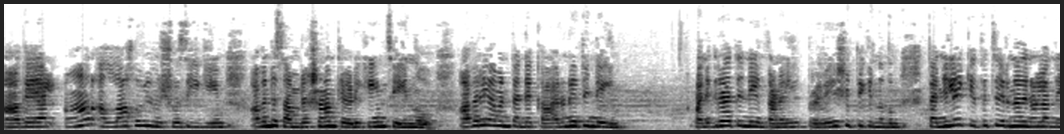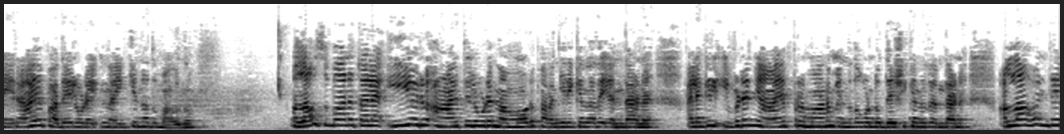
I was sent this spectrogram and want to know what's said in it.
ആകയാൽ ആർ അള്ളാഹുവിൽ വിശ്വസിക്കുകയും അവന്റെ സംരക്ഷണം തേടുകയും ചെയ്യുന്നു. അവരെ അവൻ തന്റെ കാരുണ്യത്തിന്റെയും അനുഗ്രഹത്തിന്റെയും തണലിൽ പ്രവേശിപ്പിക്കുന്നതും തന്നിലേക്ക് എത്തിച്ചേരുന്നതിനുള്ള നേരായ പാതയിലൂടെ നയിക്കുന്നതുമാകുന്നു. അള്ളാഹു സുബാന തല ഈ ഒരു ആയത്തിലൂടെ നമ്മോട് പറഞ്ഞിരിക്കുന്നത് എന്താണ്? അല്ലെങ്കിൽ ഇവിടെ ന്യായപ്രമാണം എന്നതുകൊണ്ട് ഉദ്ദേശിക്കുന്നത് എന്താണ്? അള്ളാഹുവിന്റെ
